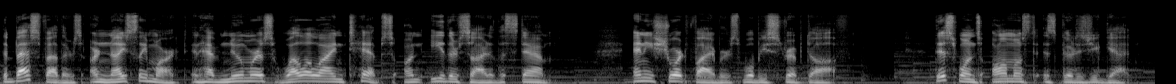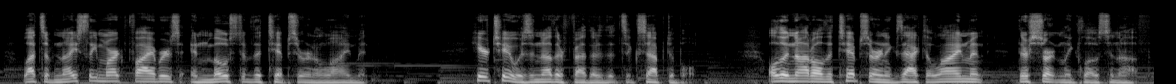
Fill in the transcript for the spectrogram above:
The best feathers are nicely marked and have numerous well-aligned tips on either side of the stem. Any short fibers will be stripped off. This one's almost as good as you get. Lots of nicely marked fibers and most of the tips are in alignment. Here too is another feather that's acceptable. Although not all the tips are in exact alignment, they're certainly close enough.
